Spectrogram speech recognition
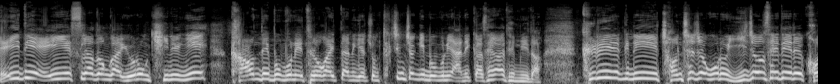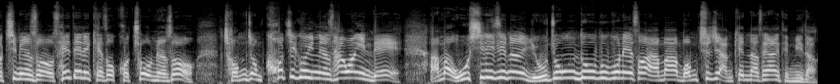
ADAS라던가 이런 기능이 가운데 부분에 들어가 있다는 게 좀 특징적인 부분이 아닐까 생각됩니다. 그릴이 전체적으로 이전 세대를 거치면서 세대를 계속 거쳐오면서 점점 커지고 있는 상황인데 아마 5 시리즈는 이 정도 부분에서 아마 멈추지 않겠나 생각이 됩니다.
